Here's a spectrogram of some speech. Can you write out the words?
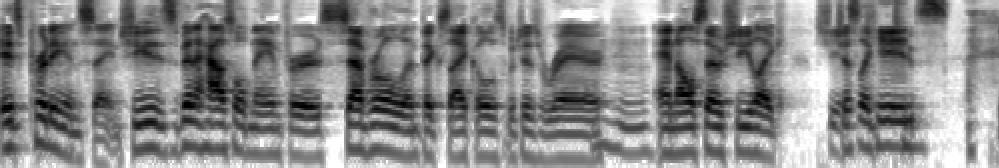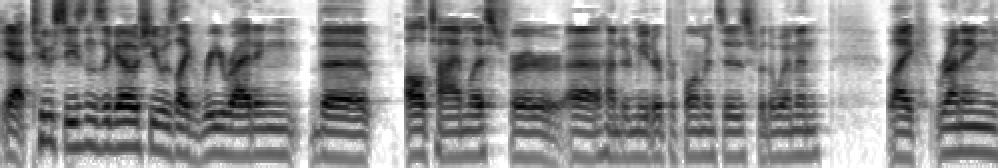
it's pretty insane. She's been a household name for several Olympic cycles, which is rare. And also she like She just like two, kids. yeah, 2 seasons ago she was like rewriting the all-time list for uh, 100 meter performances for the women, like running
